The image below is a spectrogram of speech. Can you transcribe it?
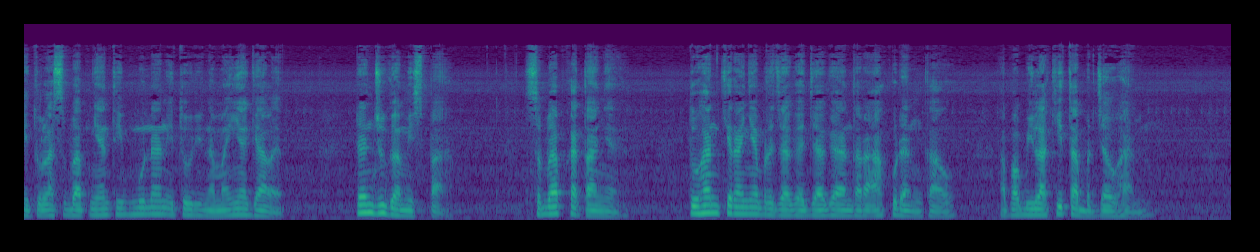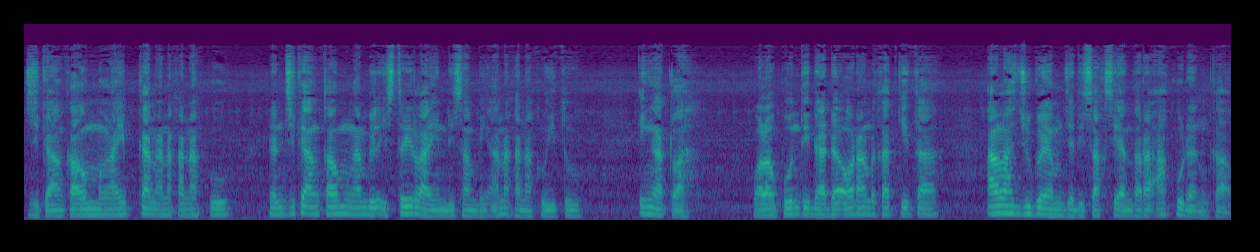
Itulah sebabnya timbunan itu dinamainya Galet, dan juga Mispa. Sebab katanya, Tuhan kiranya berjaga-jaga antara aku dan engkau, apabila kita berjauhan. Jika engkau mengaibkan anak-anakku, dan jika engkau mengambil istri lain di samping anak-anakku itu, ingatlah Walaupun tidak ada orang dekat kita, Allah juga yang menjadi saksi antara aku dan engkau.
